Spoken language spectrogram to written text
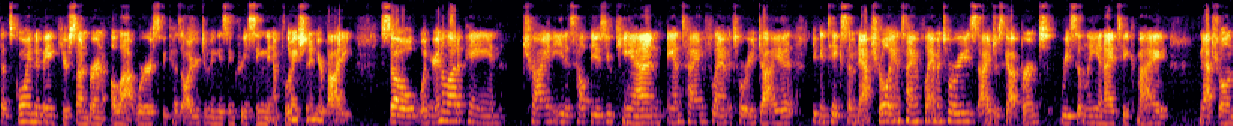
that's going to make your sunburn a lot worse because all you're doing is increasing the inflammation in your body. So when you're in a lot of pain, try and eat as healthy as you can. Anti-inflammatory diet. You can take some natural anti-inflammatories. I just got burnt recently and I take my natural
